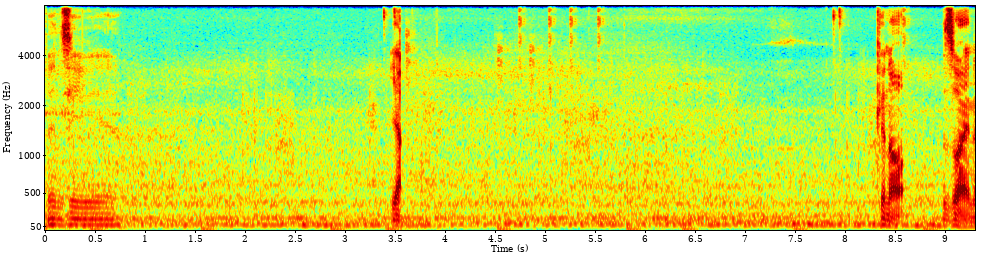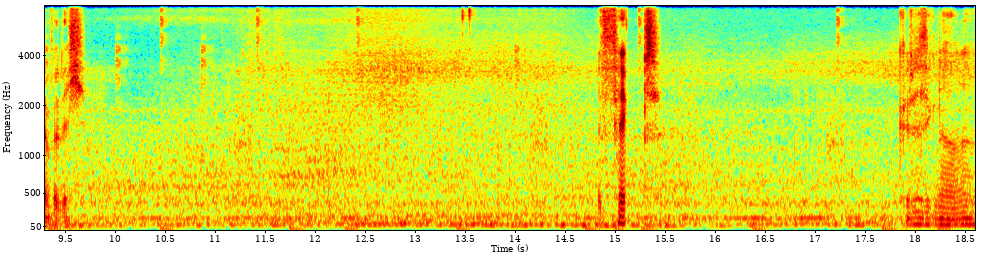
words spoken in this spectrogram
Wenn sie... Ja. Genau. So eine will ich. Effekt. Gütesignale.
